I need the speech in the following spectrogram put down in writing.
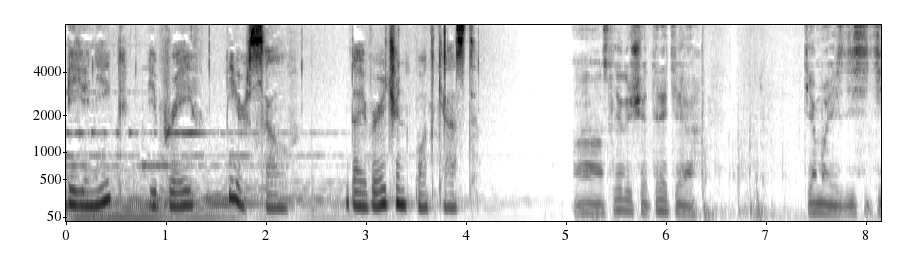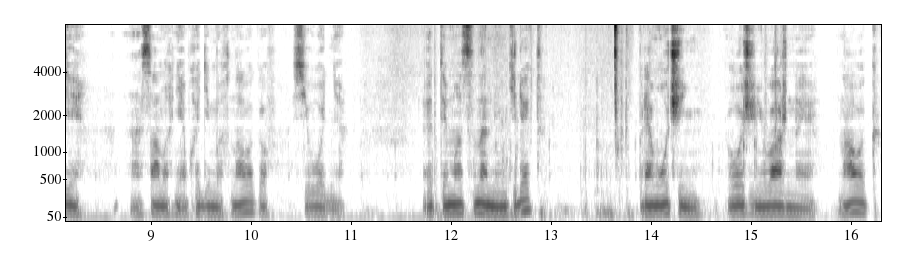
Be unique, be brave, be yourself. Divergent Podcast. А, следующая, третья тема из десяти а, самых необходимых навыков сегодня – это эмоциональный интеллект. Прям очень, очень важный навык.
